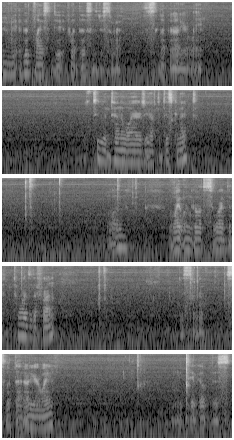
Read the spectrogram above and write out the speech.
anyway, a good place to do, put this is just sort of slip it out of your way. There's two antenna wires you have to disconnect. One, the white one goes toward the, towards the front. Just sort of slip that out of your way. Take out this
